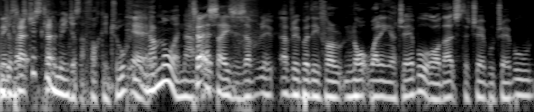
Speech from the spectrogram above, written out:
Rangers, cri- that's just cri- giving Rangers a fucking trophy, Yeah, and I'm not in that. Criticises every, everybody for not winning a treble, or that's the treble treble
